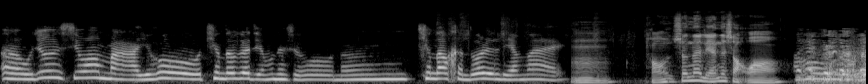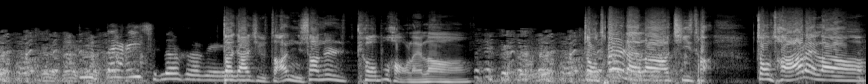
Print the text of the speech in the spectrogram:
嗯，我就希望吧，以后听豆哥节目的时候能听到很多人连麦，嗯，好，现在连的少啊。然后就是大家一起乐呵呗。大家一起咋？你上这儿挑不好来了？找刺儿来了？沏茶？找茬来了？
